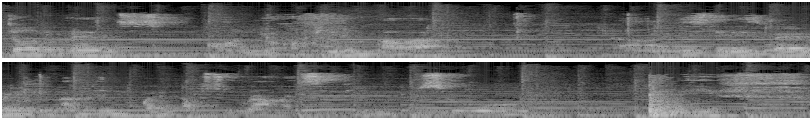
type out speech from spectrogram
It all depends on your computing power. This thing is very, very demanding when it comes to RAM and CPU. So if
